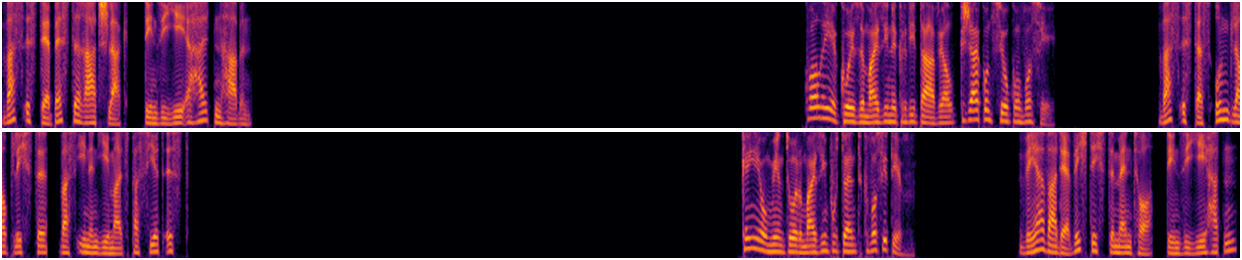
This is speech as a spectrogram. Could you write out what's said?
Was ist der beste Ratschlag, den Sie je erhalten haben? Qual é a coisa mais inacreditável que já aconteceu com você? Was ist das Unglaublichste, was Ihnen jemals passiert ist? Quem é o mentor mais importante que você teve? Wer war der wichtigste Mentor, den Sie je hatten?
